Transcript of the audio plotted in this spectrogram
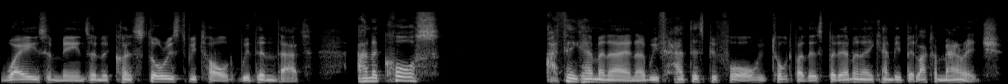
ways and means and the kind of stories to be told within that. And of course, I think M and A, and we've had this before, we've talked about this, but M and A can be a bit like a marriage,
